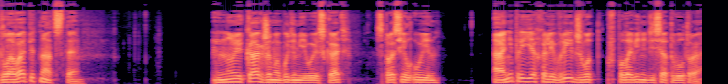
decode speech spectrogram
Глава 15. «Ну и как же мы будем его искать?» — спросил Уин. Они приехали в Риджвуд в половине десятого утра.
